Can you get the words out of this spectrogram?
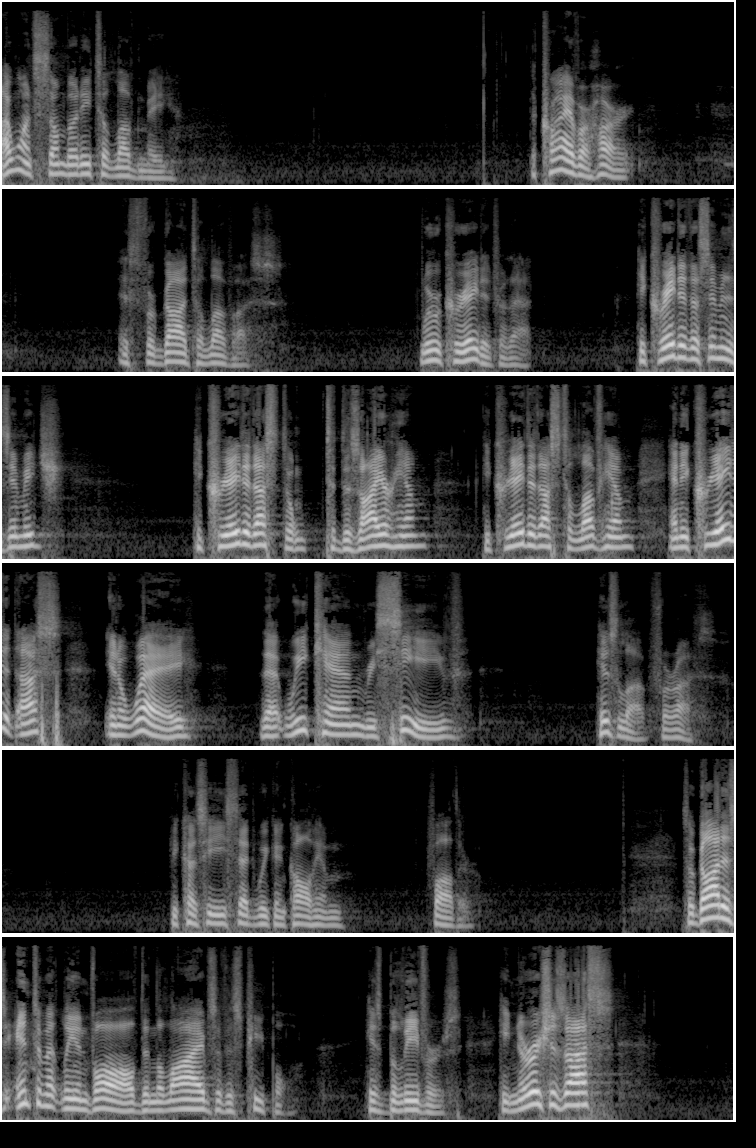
I want somebody to love me. The cry of our heart is for God to love us. We were created for that. He created us in His image. He created us to, to desire Him. He created us to love Him. And He created us in a way that we can receive His love for us. Because He said we can call Him Father. So God is intimately involved in the lives of his people, his believers. He nourishes us,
